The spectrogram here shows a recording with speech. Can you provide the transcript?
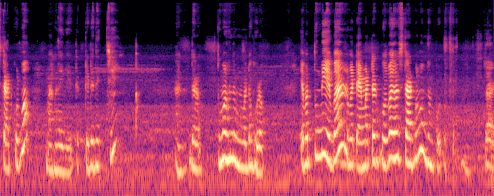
স্টার্ট করব। এখন এই কেটে দিচ্ছি। হ্যাঁ দাঁড়াও, তোমার ওখানে মোবাইলটা ঘোরাও। এবার তুমি এবার এবার টাইমারটা বলব যখন স্টার্ট বলব তখন করব। চার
